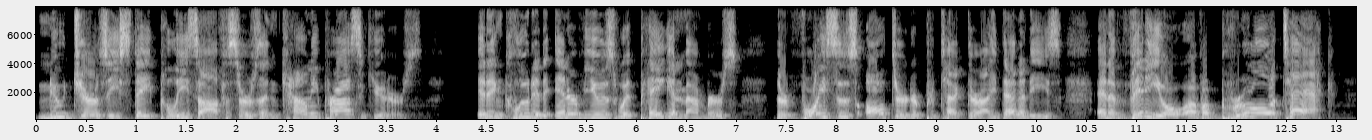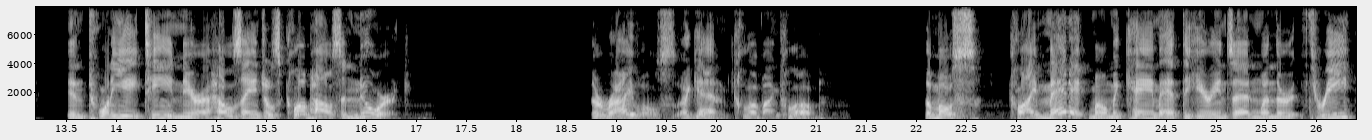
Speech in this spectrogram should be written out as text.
New Jersey state police officers, and county prosecutors. It included interviews with pagan members, their voices altered to protect their identities, and a video of a brutal attack in 2018 near a Hells Angels clubhouse in Newark. They're rivals, again, club on club. The most climatic moment came at the hearing's end when the three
